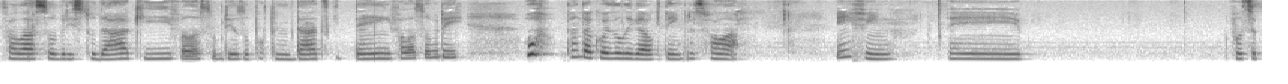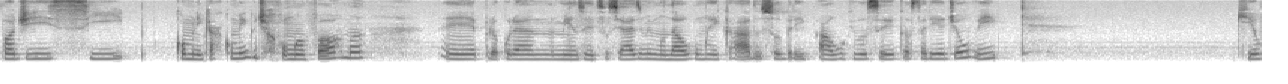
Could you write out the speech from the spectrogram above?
falar sobre estudar aqui, falar sobre as oportunidades que tem, falar sobre uh, tanta coisa legal que tem para se falar. Enfim, é... você pode se comunicar comigo de alguma forma, é, procurar nas minhas redes sociais e me mandar algum recado sobre algo que você gostaria de ouvir, que eu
